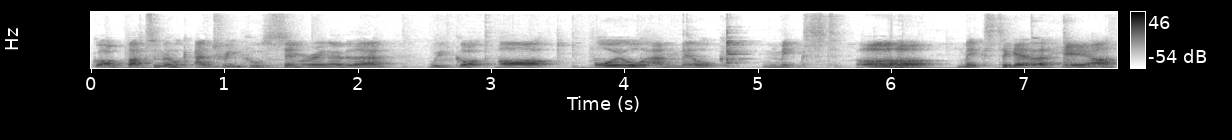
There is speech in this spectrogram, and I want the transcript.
Got our buttermilk and treacle simmering over there. We've got our oil and milk mixed, oh, mixed together here.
